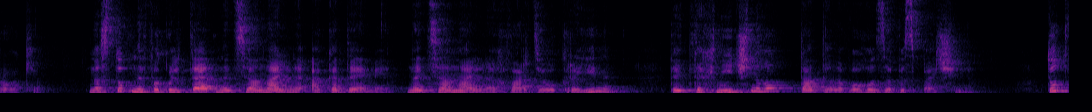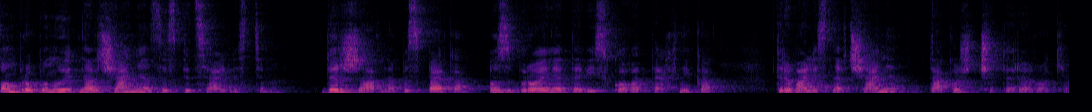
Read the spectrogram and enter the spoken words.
роки. Наступний факультет Національної академії Національної гвардії України та технічного та тилового забезпечення. Тут вам пропонують навчання за спеціальностями: державна безпека, озброєння та військова техніка, тривалість навчання також 4 роки.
